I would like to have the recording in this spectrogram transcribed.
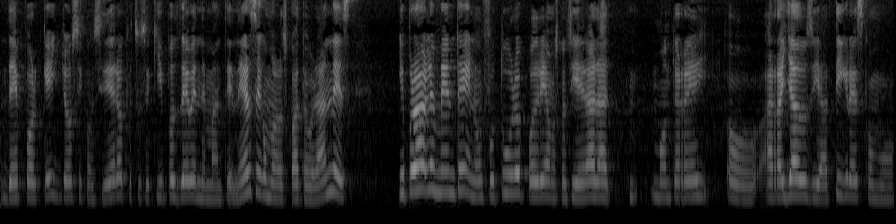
de por qué yo sí considero que estos equipos deben de mantenerse como los cuatro grandes. Y probablemente en un futuro podríamos considerar a Monterrey o a Rayados y a Tigres como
